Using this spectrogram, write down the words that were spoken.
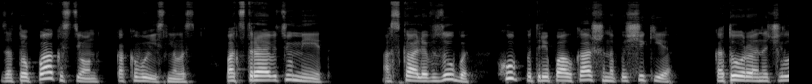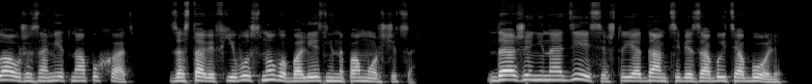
Зато пакости он, как выяснилось, подстраивать умеет. Оскалив зубы, Хук потрепал Кашина по щеке, которая начала уже заметно опухать, заставив его снова болезненно поморщиться. Даже не надейся, что я дам тебе забыть о боли.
